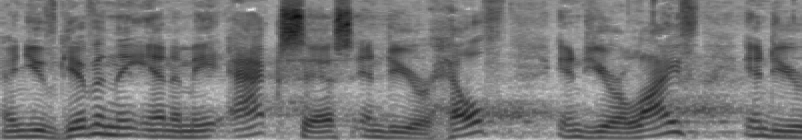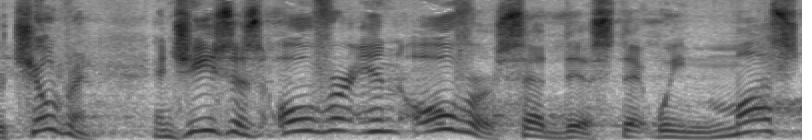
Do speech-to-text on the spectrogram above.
And you've given the enemy access into your health, into your life, into your children. And Jesus over and over said this that we must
